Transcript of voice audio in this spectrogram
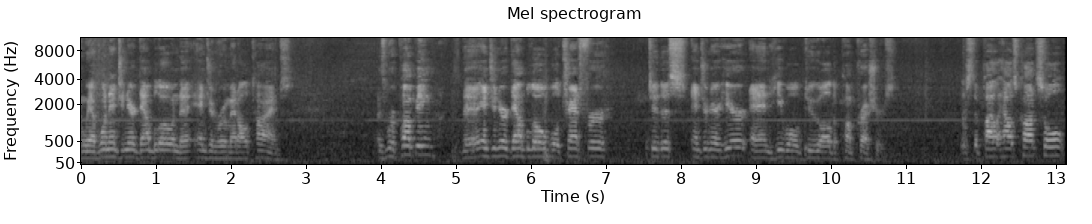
And we have one engineer down below in the engine room at all times. As we're pumping, the engineer down below will transfer to this engineer here and he will do all the pump pressures. This is the pilot house console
